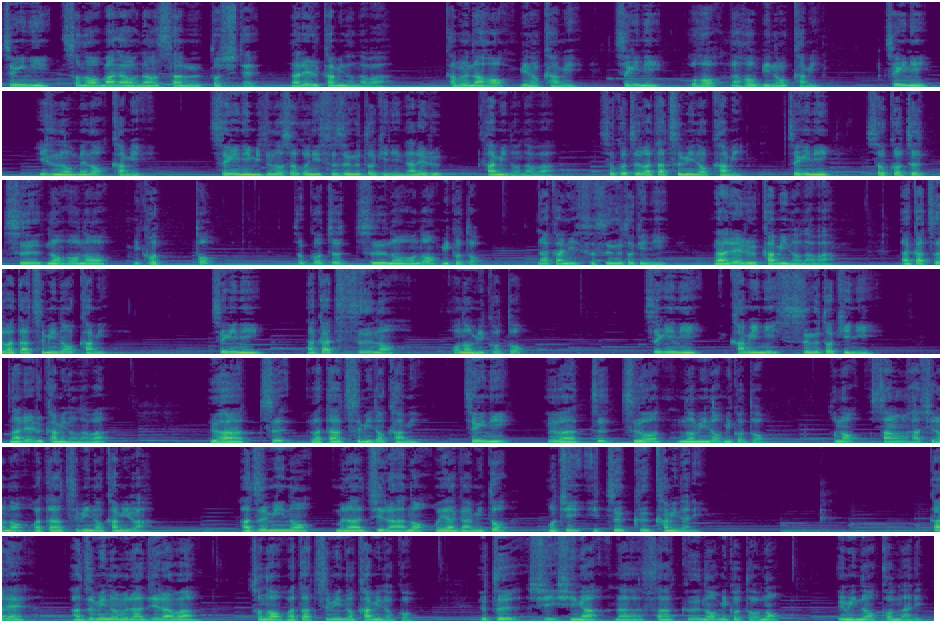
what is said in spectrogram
次に、そのマガを直さむとして、なれる神の名は、カブナホビの神。次に、オホナホビの神。次に、伊豆の目の神。次に水の底に進むときになれる神の名は、粗骨綿罪の神。次に、粗骨通のおの御事。粗骨通のおの御事。中に進むときになれる神の名は、中津綿罪の神。次に、中津のおの御事。次に、神に進むときになれる神の名は、うはつわたつみの神。次に、うはつつおのみのみこと。この三柱のわたつみの神は、あずみの村白の親神と持ちいつく神なり。彼、あずみの村白は、そのわたつみの神の子、うつしひがなさくのみことの海の子なり。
